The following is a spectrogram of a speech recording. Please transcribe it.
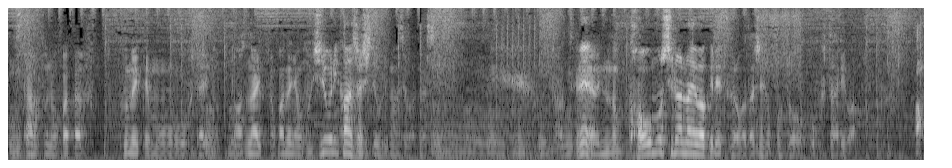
スタッフの方含めても、お二人のパーソナリティの方には非常に感謝しておりますよ、私。だってね、顔も知らないわけですから、私のことを、お二人は。あ、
